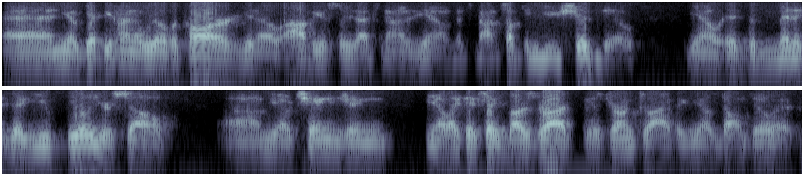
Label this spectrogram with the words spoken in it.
and, you know, get behind the wheel of a car, you know, obviously that's not, you know, that's not something you should do. You know, the minute that you feel yourself, um, you know, changing, you know, like they say, buzz driving is drunk driving, you know, don't do it.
